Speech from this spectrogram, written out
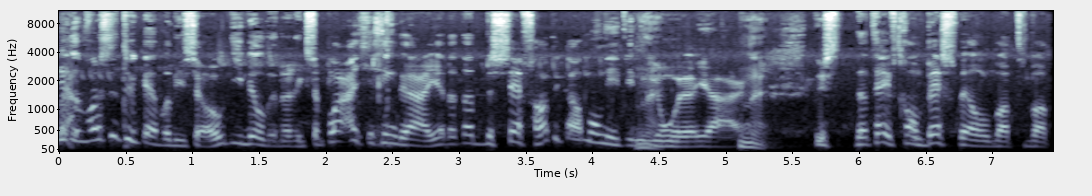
Maar dat was natuurlijk helemaal niet zo. Die wilde dat ik zijn plaatje ging draaien. Dat, dat besef had ik allemaal niet in die Nee. jongere jaren. Nee. Dus dat heeft gewoon best wel wat, wat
